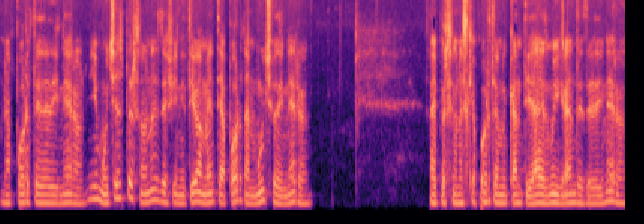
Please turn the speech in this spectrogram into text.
un aporte de dinero. Y muchas personas definitivamente aportan mucho dinero. Hay personas que aportan cantidades muy grandes de dinero,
